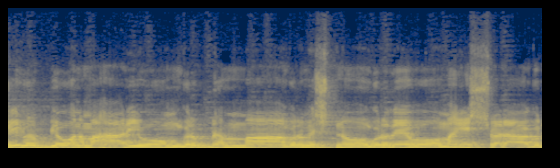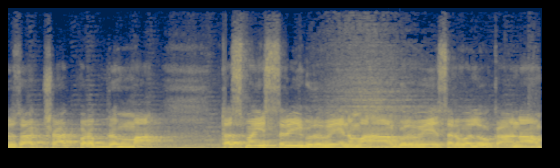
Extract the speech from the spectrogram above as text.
ಶ್ರೀ ಗುರುಭ್ಯೋ ನಮಃ. ಹರಿ ಓಂ. ಗುರುಬ್ರಹ್ಮ, ಗುರುವಿಷ್ಣು, ಗುರುದೇವೋ, ಮಹೇಶ್ವರ ಗುರು ಸಾಕ್ಷಾತ್ ಪರಬ್ರಹ್ಮ. ತಸ್ಮೈ ಶ್ರೀ ಗುರುವೇ ನಮಃ. ಗುರುವೇ ಸರ್ವಲೋಕಾನಾಂ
